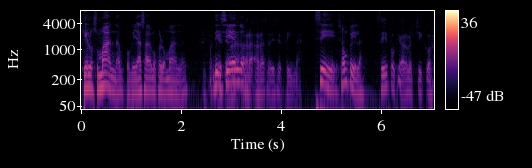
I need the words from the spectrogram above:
que los mandan, porque ya sabemos que lo mandan, diciendo... Ahora, ahora- ahora se dice pila. Sí, son pilas. Sí, porque ahora los chicos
